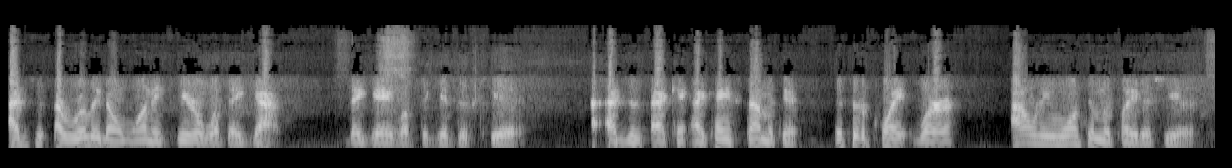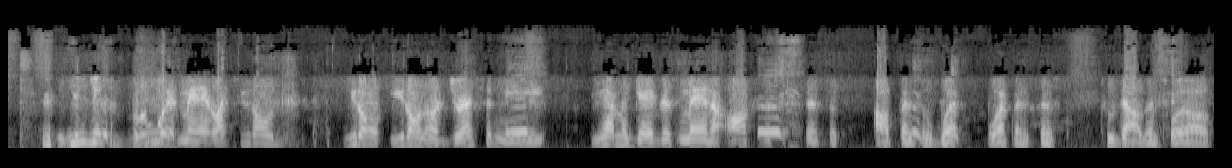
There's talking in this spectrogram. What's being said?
I just I really don't want to hear what they got they gave up to get this kid. I just I can't I can't stomach it. It's to the point where I don't even want them to play this year. you just blew it, man. Like you don't you don't you don't address a need. You haven't gave this man an offensive offensive wep- weapon since 2012.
